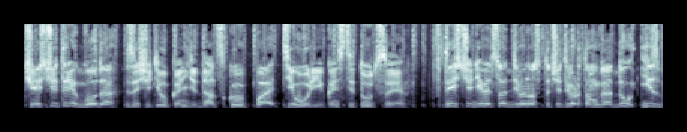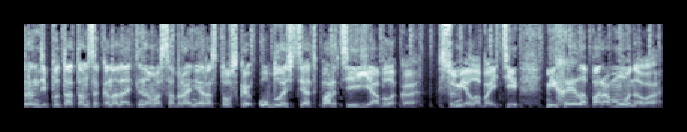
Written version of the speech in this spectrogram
Через 4 года защитил кандидатскую по теории Конституции. В 1994 году избран депутатом Законодательного собрания Ростовской области от партии «Яблоко». Сумел обойти Михаила Парамонова,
